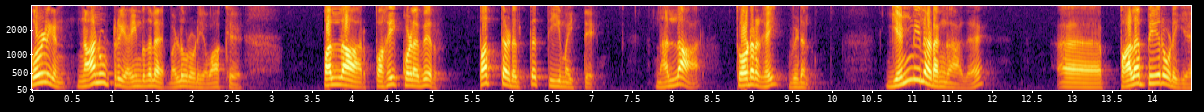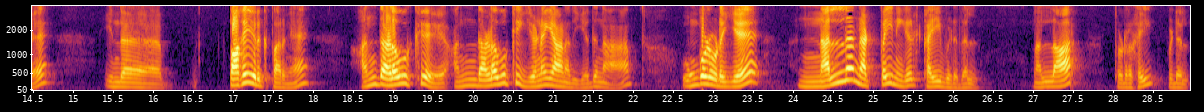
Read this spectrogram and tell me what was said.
குரல் எண் நானூற்றி ஐம்பதில் வள்ளுவருடைய வாக்கு பல்லார் பகைக்குளவிர் பத்தடுத்த தீமைத்தே நல்லார் தொடர்கை விடல். எண்ணிலடங்காத பல பேருடைய இந்த பகை இருக்கு பாருங்க. அந்த அளவுக்கு அந்த அளவுக்கு இணையானது எதுனா உங்களுடைய நல்ல நட்பை நீங்கள் கைவிடுதல். நல்லார் தொடர்கை விடல்.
